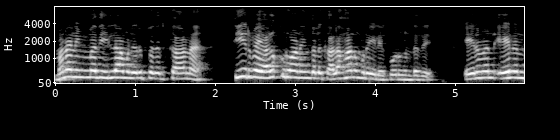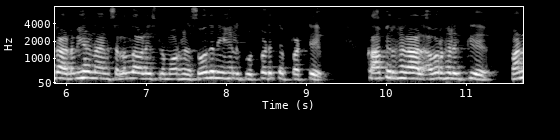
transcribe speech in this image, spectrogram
மன நிம்மதி இல்லாமல் இருப்பதற்கான தீர்வை அல் குர்ஆன் எங்களுக்கு அழகான முறையிலே கூறுகின்றது. ஏனவன் ஏனென்றால் நபிகள் நாயம் சல்லா அலிஸ்லாம் அவர்கள் சோதனைகளுக்கு உட்படுத்தப்பட்டு காபிர்களால் அவர்களுக்கு பண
